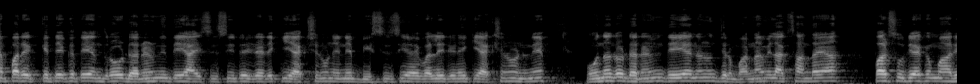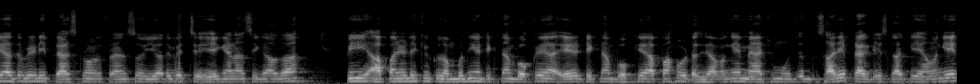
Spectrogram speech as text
ਆ ਪਰ ਕਿਤੇ ਕਿਤੇ ਅੰਦਰੋਂ ਡਰਨ ਵੀ ਦੇ ਆਈਸੀਸੀ ਦੇ ਜਿਹੜੇ ਕੀ ਐਕਸ਼ਨ ਹੋਣੇ ਨੇ ਬੀਸੀਸੀਆਈ ਵਾਲੇ ਜਿਹੜੇ ਕੀ ਐਕਸ਼ਨ ਹੋਣੇ ਨੇ ਉਹਨਾਂ ਤੋਂ ਡਰਨ ਵੀ ਦੇ ਆ, ਇਹਨਾਂ ਨੂੰ ਜੁਰਮਾਨਾ ਵੀ ਲੱਗ ਸਕਦਾ ਆ। ਪਰ ਸੂਰਿਆ ਕੁਮਾਰ ਯਾਦਵ ਜਿਹੜੀ ਪ੍ਰੈਸ ਕਾਨਫਰੰਸ ਹੋਈ ਆ ਉਹਦੇ ਵਿੱਚ ਇਹ ਕਹਿਣਾ ਸੀਗਾ ਉਹਦਾ ਵੀ ਆਪਾਂ ਜਿਹੜੇ ਕਿ ਕੋਲੰਬੋ ਦੀਆਂ ਟਿਕਟਾਂ ਬੁੱਕ ਆ, ਇਹ ਟਿਕਟਾਂ ਬੁੱਕ ਆ ਆਪਾਂ ਹੋਟਲ ਜਾਵਾਂਗੇ ਮੈਚ ਮੂਚ ਸਾਰੇ ਪ੍ਰੈਕਟਿਸ ਕਰਕੇ ਆਵਾਂਗੇ।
